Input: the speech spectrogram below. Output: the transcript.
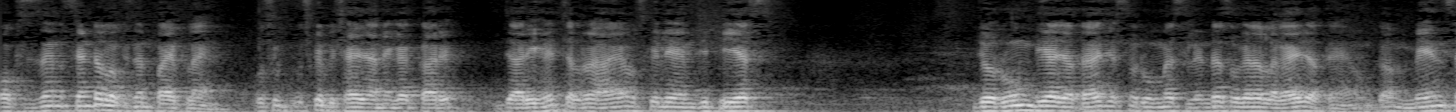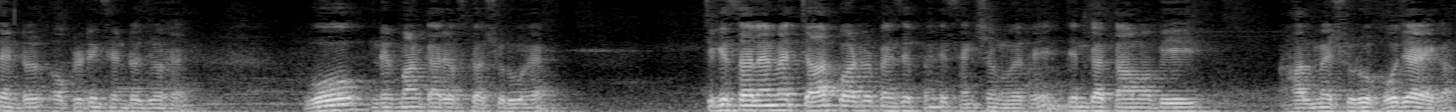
ऑक्सीजन सेंट्रल ऑक्सीजन पाइपलाइन उस, उसके बिछाए जाने का कार्य जारी है चल रहा है। उसके लिए एमजीपीएस जो रूम दिया जाता है जिसमें रूम में सिलेंडर्स वगैरह लगाए जाते हैं उनका मेन सेंटर ऑपरेटिंग सेंटर जो है वो निर्माण कार्य उसका शुरू है। चिकित्सालय में चार क्वार्टर पैसे पहले सैंक्शन हुए थे जिनका काम अभी हाल में शुरू हो जाएगा।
